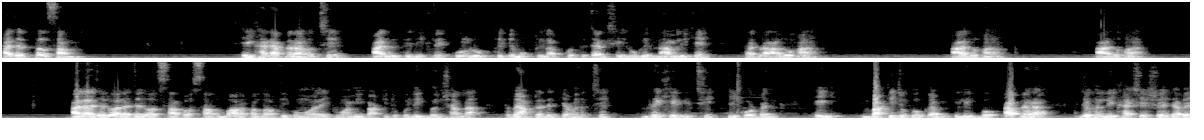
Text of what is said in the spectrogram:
হাজার তালসাম। এইখানে আপনারা হচ্ছে আরবিতে লিখলে কোন রোগ থেকে মুক্তি লাভ করতে চান, সেই রোগের নাম লিখে তারপর আলোহা আলোহা আলোহা, আলাজাল আলাজাল ফিকুম আলাইকুম। আমি বাকিটুকু লিখব ইনশাআল্লাহ। তবে আপনাদেরকে আমি হচ্ছে দেখিয়ে দিচ্ছি কি করবেন। এই বাকিটুকু আমি লিখব? আপনারা যখন লিখা শেষ হয়ে যাবে,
